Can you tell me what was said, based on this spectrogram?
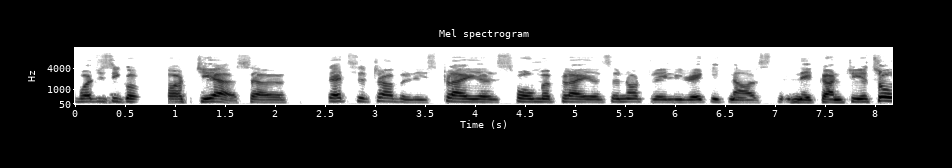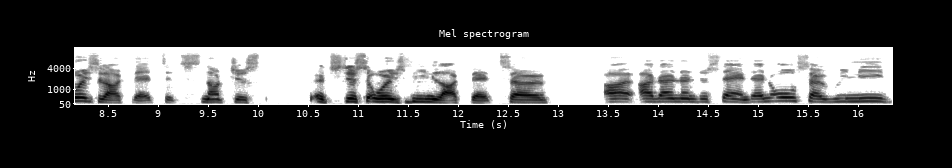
what has he got here? So that's the trouble is players, former players are not really recognized in their country. It's always like that. It's not just, it's just always been like that. So I, I don't understand. And also we need,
